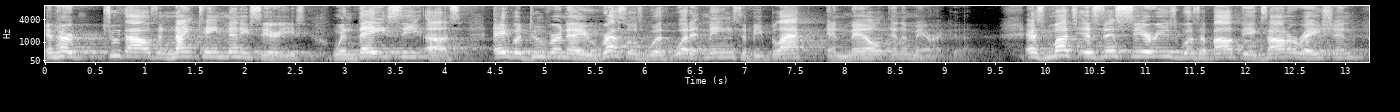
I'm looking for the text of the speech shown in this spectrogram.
In her 2019 miniseries, When They See Us, Ava DuVernay wrestles with what it means to be black and male in America. As much as this series was about the exoneration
